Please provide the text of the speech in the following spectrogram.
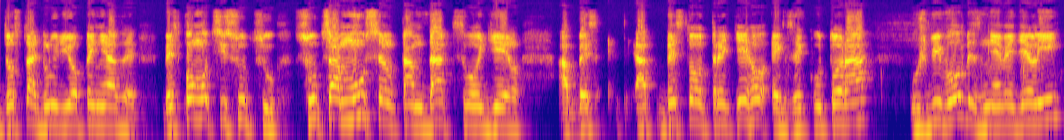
dostať ľudí o peniaze. Bez pomoci sudcu. Sudca musel tam dať svoj diel a bez, a bez toho tretieho exekútora už by vôbec nevedeli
